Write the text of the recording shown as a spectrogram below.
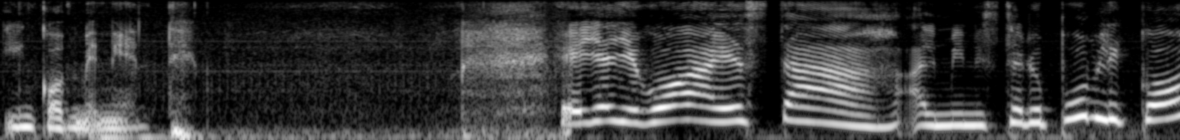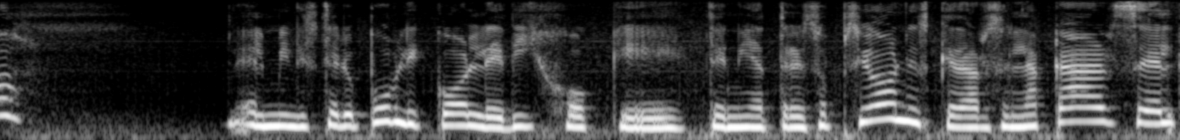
inconveniente. Ella llegó a esta al Ministerio Público. El Ministerio Público le dijo que tenía tres opciones: quedarse en la cárcel,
